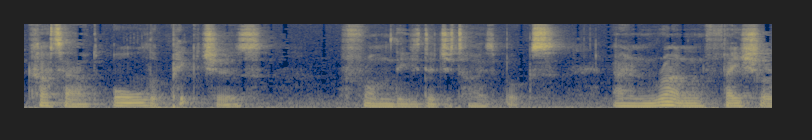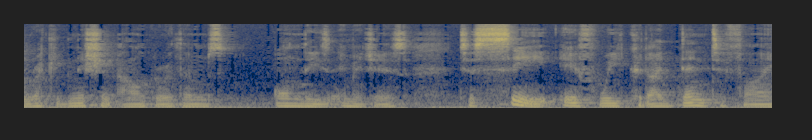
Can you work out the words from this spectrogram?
cut out all the pictures from these digitized books and run facial recognition algorithms on these images to see if we could identify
